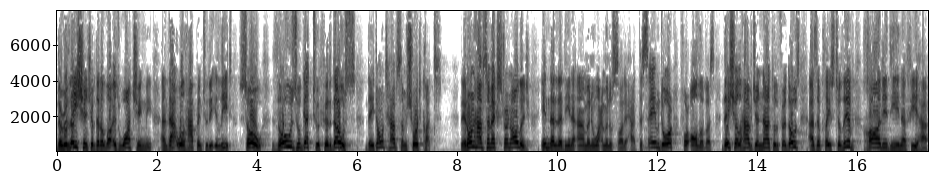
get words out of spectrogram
the relationship that Allah is watching me. And that will happen to the elite. So, those who get to Firdaus, they don't have some shortcut. They don't have some extra knowledge. إِنَّ الَّذِينَ آمَنُوا وَعْمِلُوا الصَّالِحَاتِ The same door for all of us. They shall have Jannatul Firdaus as a place to live. خَالِدِينَ فِيهَا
